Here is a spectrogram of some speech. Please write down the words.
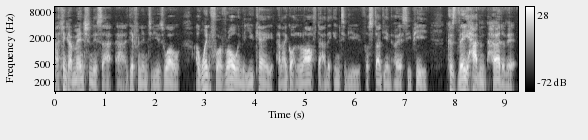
I think I mentioned this at, at, a different interview as well. I went for a role in the UK and I got laughed at the interview for studying OSCP because they hadn't heard of it.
